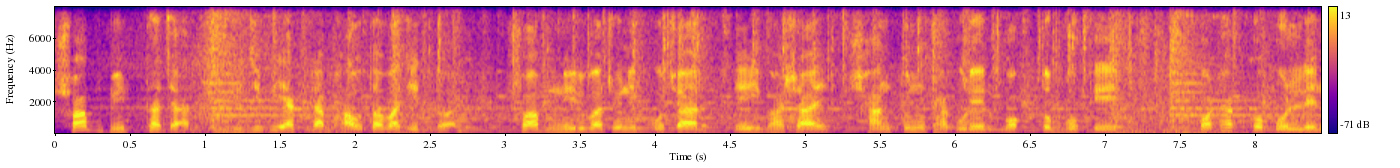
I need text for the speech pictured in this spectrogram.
সব মিথ্যাচার বিজেপি একটা ভাওতাবাজির দল। সব নির্বাচনী প্রচার এই ভাষায় শান্তনু ঠাকুরের বক্তব্যকে কটাক্ষ করলেন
